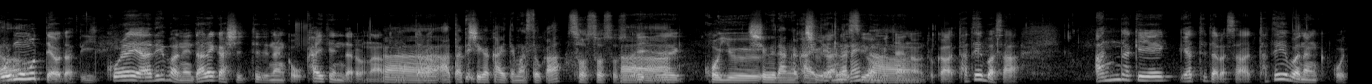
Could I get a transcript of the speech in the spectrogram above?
俺も思ったよ。だってこれやればね誰か知っててなんか書いてんだろうなと思ったあら。あ私が書いてますとか？そうそうそうそう。こういう集団が書いてるとかね。集団ですよみたいなのとか。例えばさあんだけやってたらさ例えばなんかこう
